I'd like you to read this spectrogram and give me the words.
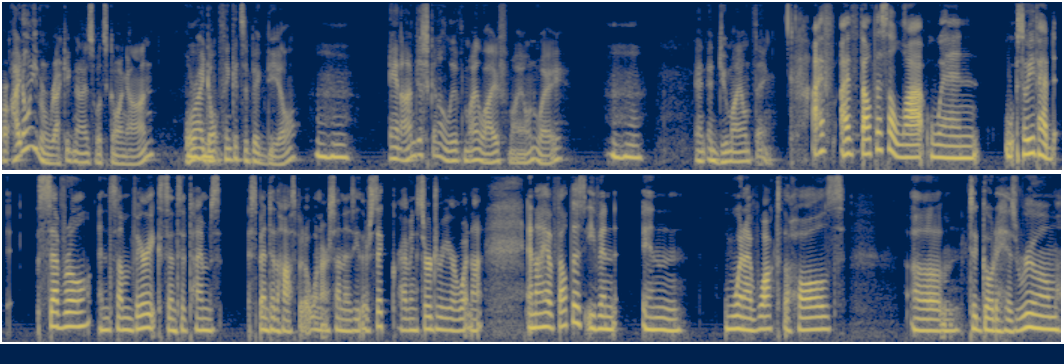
or I don't even recognize what's going on or I mm-hmm. don't think it's a big deal. Mm-hmm. And I'm just going to live my life my own way mm-hmm. and, and do my own thing. I've I've felt this a lot when so we've had several and some very extensive times spent in the hospital when our son is either sick or having surgery or whatnot. And I have felt this even in when I've walked the halls um, to go to his room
